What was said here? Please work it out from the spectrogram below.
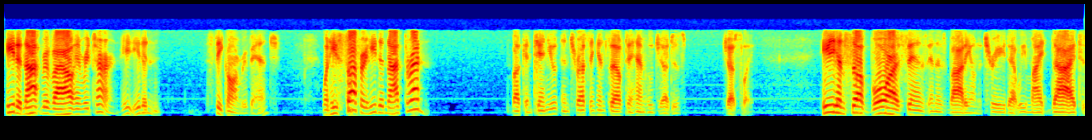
he did not revile in return. He, he didn't seek on revenge. When he suffered, he did not threaten but continued entrusting himself to him who judges justly. He himself bore our sins in his body on the tree that we might die to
